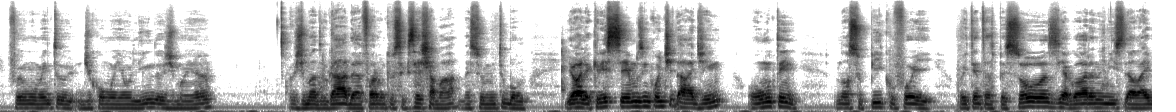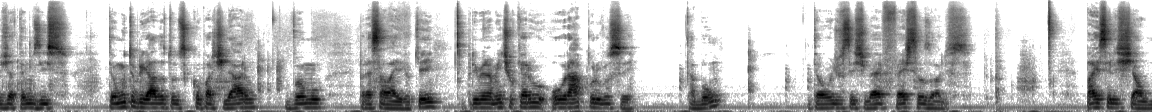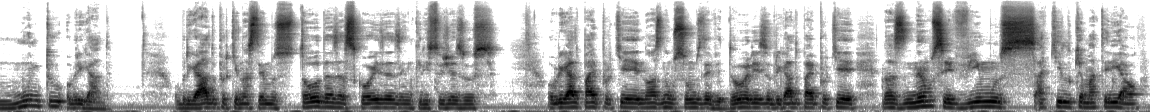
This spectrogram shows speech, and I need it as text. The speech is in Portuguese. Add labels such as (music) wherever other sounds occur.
Foi um momento de comunhão lindo hoje de manhã. Hoje de madrugada, a forma que você quiser chamar, mas foi muito bom. E olha, crescemos em quantidade, hein? Ontem, nosso pico foi 80 pessoas e agora no início da live já temos isso. Então, muito obrigado a todos que compartilharam. Vamos para essa live, ok? Primeiramente, eu quero orar por você, tá bom? Então, onde você estiver, feche seus olhos. Pai Celestial, muito obrigado. Obrigado porque nós temos todas as coisas em Cristo Jesus. Obrigado, Pai, porque nós não somos devedores. Obrigado, Pai, porque nós não servimos aquilo que é material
